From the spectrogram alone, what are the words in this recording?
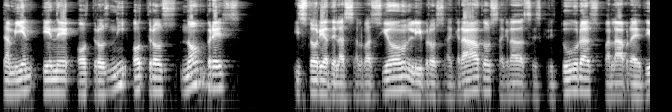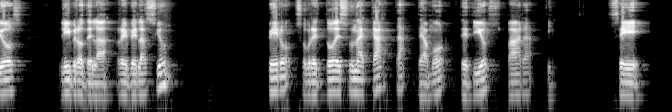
también tiene otros, ni, otros nombres, historia de la salvación, libros sagrados, sagradas escrituras, palabra de Dios, libro de la revelación, pero sobre todo es una carta de amor de Dios para ti. Se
